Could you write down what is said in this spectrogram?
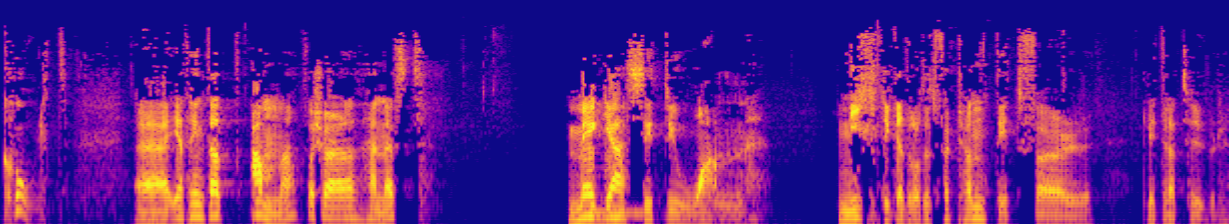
Coolt. Eh, jag tänkte att Anna får köra härnäst. Mega City One. Nick tycker att det låter för töntigt för litteratur.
